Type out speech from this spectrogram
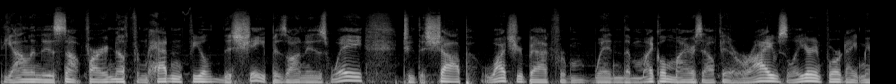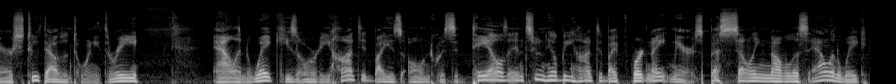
The island is not far enough from Haddonfield. The shape is on his way to the shop. Watch your back for when the Michael Myers outfit arrives later in Fortnitemares 2023. Alan Wake, he's already haunted by his own twisted tales, and soon he'll be haunted by Fortnitemares. Best selling novelist Alan Wake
